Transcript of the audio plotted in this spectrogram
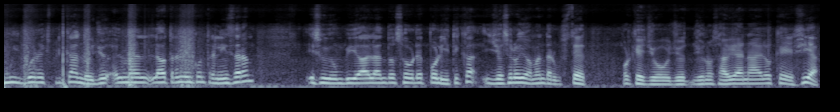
muy bueno explicando. Yo el man- la otra le encontré en Instagram y subí un video hablando sobre política y yo se lo iba a mandar a usted. Porque yo, yo, yo no sabía nada de lo que decía.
